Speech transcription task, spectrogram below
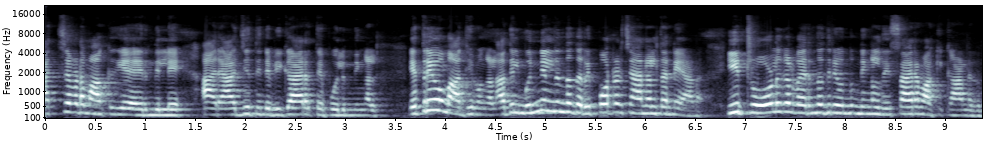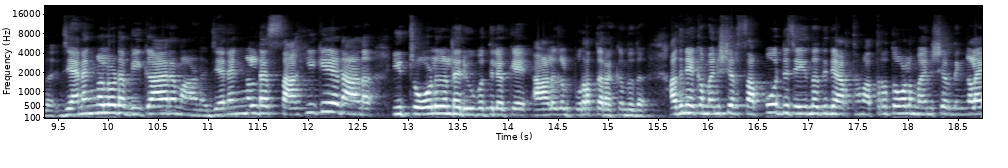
കച്ചവടമാക്കുകയായിരുന്നില്ലേ? ആ രാജ്യത്തിന്റെ വികാരത്തെ പോലും നിങ്ങൾ എത്രയോ മാധ്യമങ്ങൾ അതിൽ മുന്നിൽ നിന്നത് റിപ്പോർട്ടർ ചാനൽ തന്നെയാണ്. ഈ ട്രോളുകൾ വരുന്നതിനെ ഒന്നും നിങ്ങൾ നിസ്സാരമാക്കി കാണരുത്. ജനങ്ങളുടെ വികാരമാണ് ജനങ്ങളുടെ സഹികേടാണ് ഈ ട്രോളുകളുടെ രൂപത്തിലൊക്കെ ആളുകൾ പുറത്തിറക്കുന്നത്. അതിനെയൊക്കെ മനുഷ്യർ സപ്പോർട്ട് ചെയ്യുന്നതിന്റെ അർത്ഥം അത്രത്തോളം മനുഷ്യർ നിങ്ങളെ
